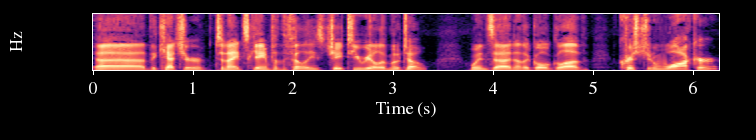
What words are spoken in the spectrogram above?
uh, the catcher tonight's game for the Phillies, JT Realmuto, wins uh, another Gold Glove. Christian Walker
